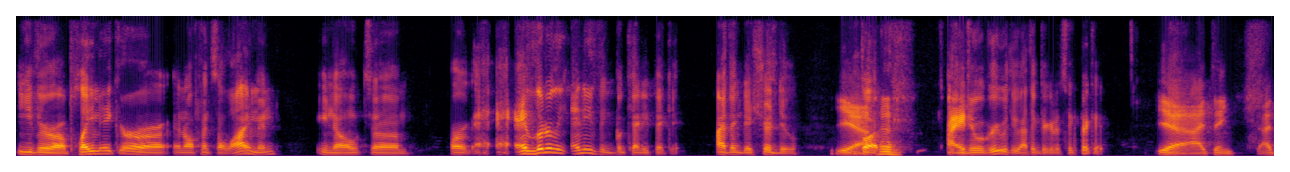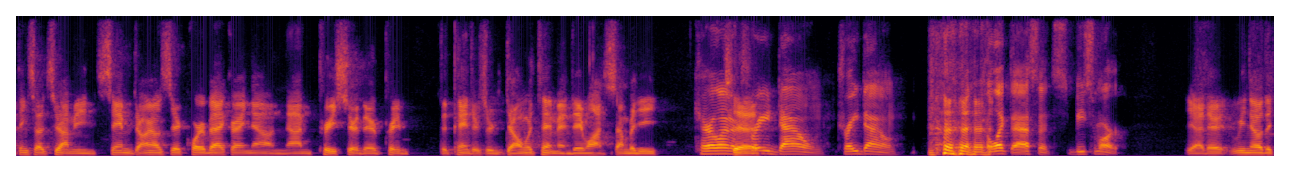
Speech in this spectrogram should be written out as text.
either a playmaker or an offensive lineman, you know, to or and literally anything but Kenny Pickett. I think they should do. Yeah, but I do agree with you. I think they're going to take Pickett. Yeah, I think I think so too. I mean, Sam Darnold's their quarterback right now, and I'm pretty sure they're pretty. The Panthers are done with him, and they want somebody. Carolina, to, trade down, trade down, collect assets, be smart. Yeah, we know the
